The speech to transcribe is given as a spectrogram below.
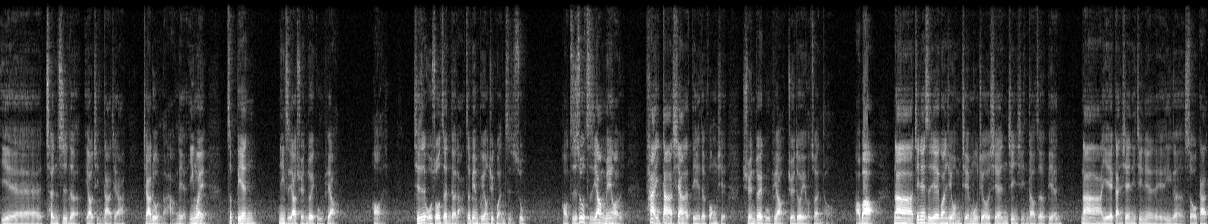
也诚挚的邀请大家。加入我们的行列，因为这边你只要选对股票，好，其实我说真的啦，这边不用去管指数，好，指数只要没有太大下跌的风险，选对股票绝对有赚头，好不好？那今天时间关系，我们节目就先进行到这边，那也感谢你今天的一个收看，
